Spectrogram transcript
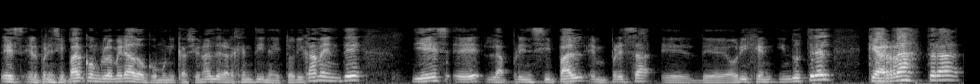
Es el principal conglomerado comunicacional de la Argentina históricamente y es eh, la principal empresa eh, de origen industrial que arrastra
